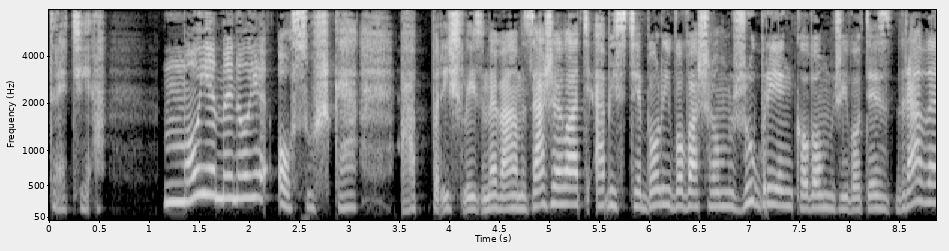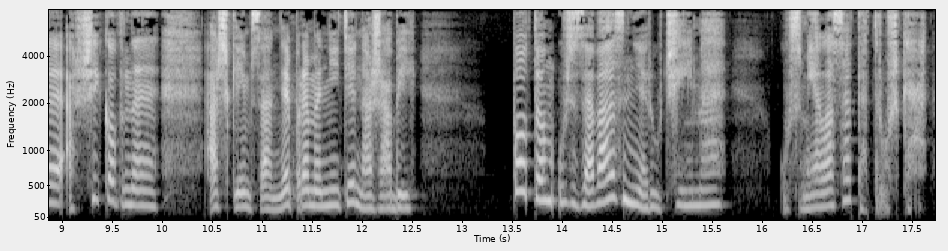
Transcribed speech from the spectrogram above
tretia – moje meno je Osuška a prišli sme vám zaželať, aby ste boli vo vašom žubrienkovom živote zdravé a šikovné, až kým sa nepremeníte na žaby. Potom už za vás neručíme, usmiela sa Tatruška.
